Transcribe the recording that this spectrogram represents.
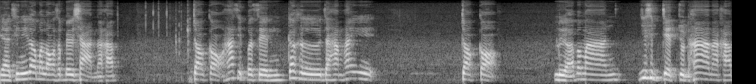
อย่างทีนี้เรามาลองสเปลชาร์ดนะครับเจาะเกาะ 50%ก็คือจะทำให้เจาะเกาะเหลือประมาณ 27.5 นะครับ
